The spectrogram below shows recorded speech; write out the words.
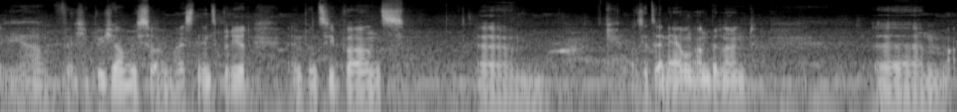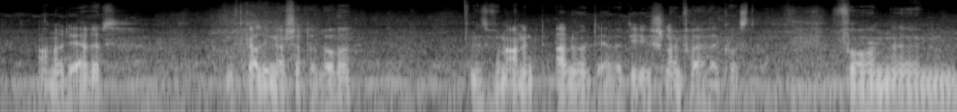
ja, welche Bücher haben mich so am meisten inspiriert? Im Prinzip waren es, ähm, was jetzt Ernährung anbelangt, ähm, Arnold Ehret mit Galina Shatalova, also von Arnold, Arnold Ehret die schleimfreie Heilkost, von ähm,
